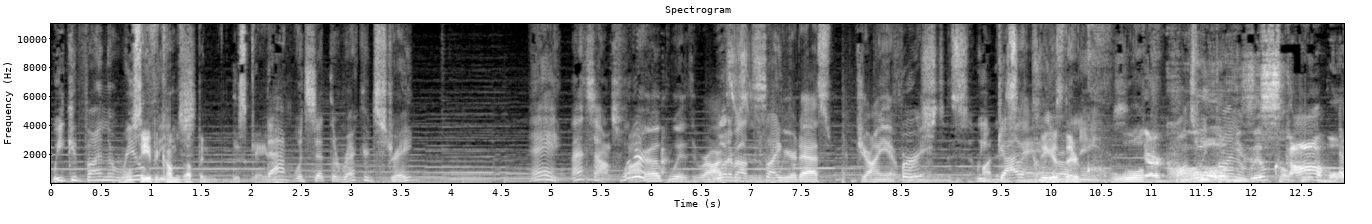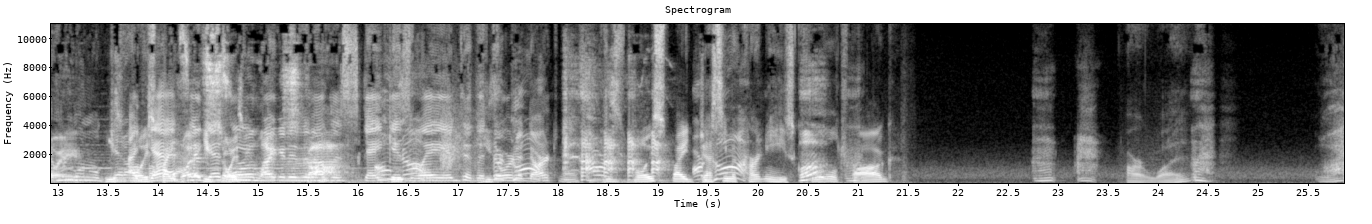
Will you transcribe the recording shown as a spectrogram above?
We could find the real we'll see if it comes up in this game. That would set the record straight. Hey, that sounds fun. What are up with What about Roxas' weird ass giant First, rings we on gotta hand? because they're names. cool. They're cool. Once we find He's the a real ska culprit, boy. everyone will He's get I guess, by- I guess Sora he's likes fucking ska? about to skank Oh, his no. way into the They're door to darkness. He's voiced by Jesse gone. McCartney. He's Huh? cool, Trog. Or what? Uh, what?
